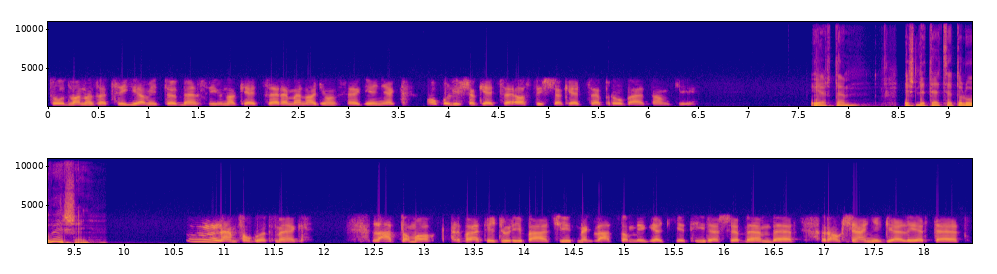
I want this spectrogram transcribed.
tudod, van az a cigi, amit többen szívnak egyszerre, mert nagyon szegények, abból is csak egyszer, azt is csak egyszer próbáltam ki. Értem. És de tetszett a lóverseny? Nem fogott meg. Láttam a Kárpáti Gyuri bácsit, meg láttam még egy-két híresebb embert, Raksányi Gellértet,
